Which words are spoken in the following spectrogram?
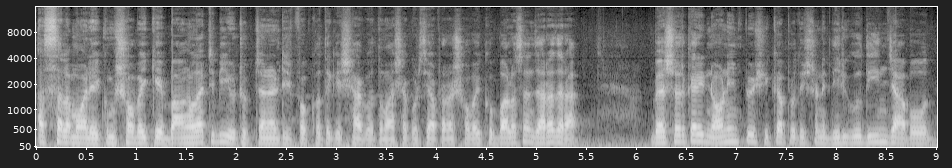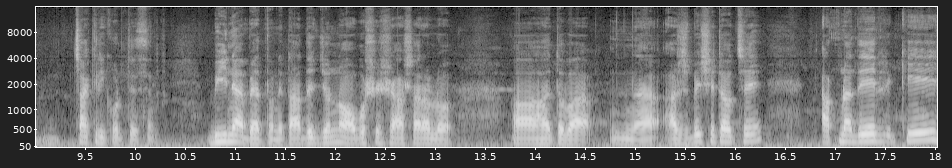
আসসালামু আলাইকুম সবাইকে বাংলা টিভি ইউটিউব চ্যানেলটির পক্ষ থেকে স্বাগতম। আশা করছি আপনারা সবাই খুব ভালো আছেন। যারা যারা বেসরকারি নন এমপিও শিক্ষা প্রতিষ্ঠানে দীর্ঘদিন যাবৎ চাকরি করতেছেন, বিনা বেতনে, তাদের জন্য অবশেষে আসার আলো হয়তোবা আসবে। সেটা হচ্ছে, আপনাদেরকে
